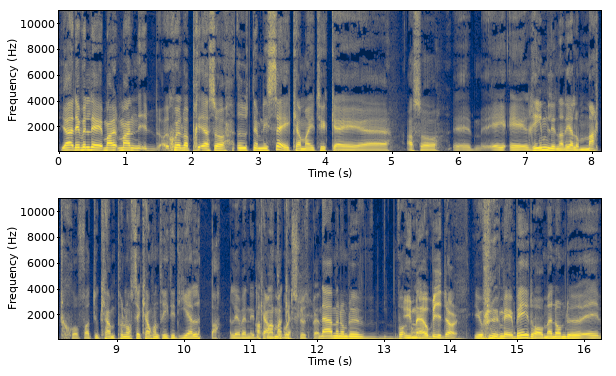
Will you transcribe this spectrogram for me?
Ja, det är väl det. Man, man, själva alltså, utnämning i sig kan man ju tycka är, eh, alltså, är, är rimlig när det gäller matcher. För att du kan på något sätt kanske inte riktigt hjälpa. Eller jag vet inte. det Att man inte går kan, till slutspel. Nej, men om du... Du är med och bidrar. Jo, du är med och bidrar, men om du eh,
